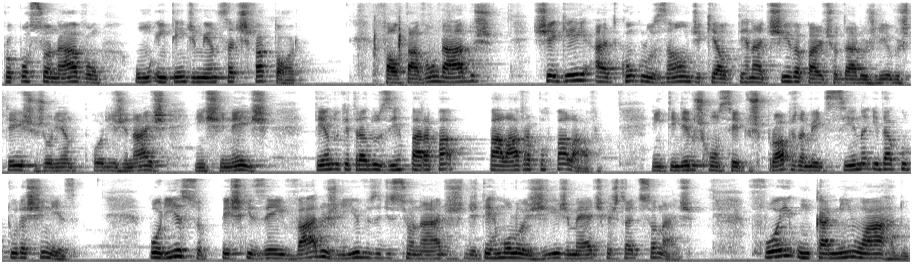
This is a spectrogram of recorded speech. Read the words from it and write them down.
proporcionavam um entendimento satisfatório. Faltavam dados. Cheguei à conclusão de que a alternativa para estudar os livros textos originais em chinês, tendo que traduzir para pa palavra por palavra, entender os conceitos próprios da medicina e da cultura chinesa. Por isso, pesquisei vários livros e dicionários de termologias médicas tradicionais. Foi um caminho árduo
